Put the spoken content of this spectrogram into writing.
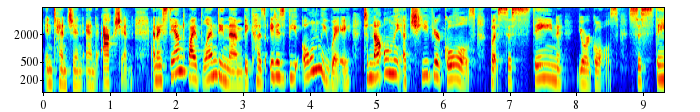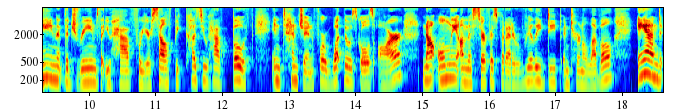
intention and action. And I stand by blending them because it is the only way to not only achieve your goals, but sustain your goals, sustain the dreams that you have for yourself because you have both intention for what those goals are, not only on the surface, but at a really deep internal level, and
